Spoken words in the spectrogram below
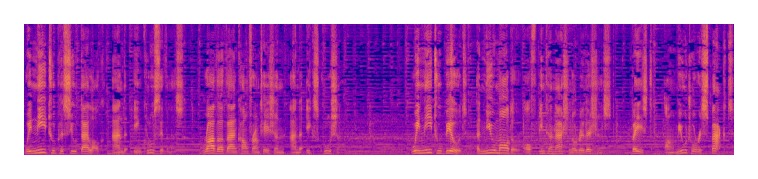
We need to pursue dialogue and inclusiveness rather than confrontation and exclusion. We need to build a new model of international relations based on mutual respect,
